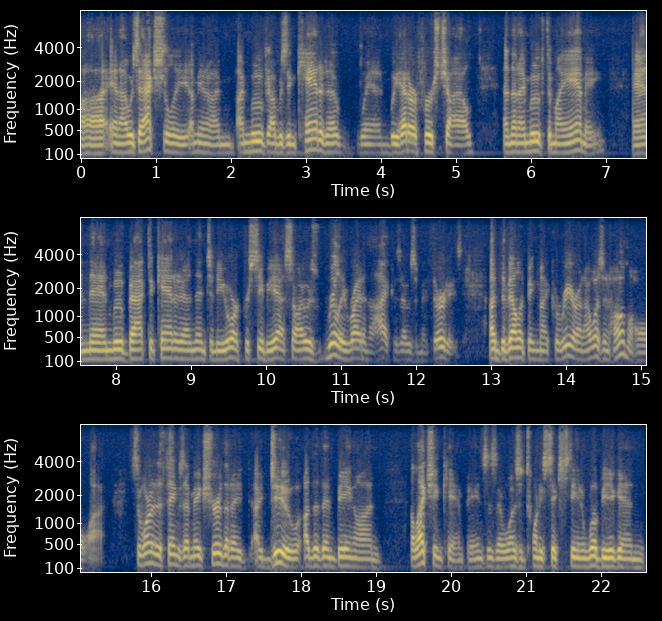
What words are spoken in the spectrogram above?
Uh, and I was actually, I mean, I'm, I moved, I was in Canada when we had our first child, and then I moved to Miami and then moved back to Canada and then to New York for CBS. So I was really right in the high because I was in my 30s, uh, developing my career, and I wasn't home a whole lot. So one of the things I make sure that I, I do, other than being on election campaigns as there was in 2016 and will be again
